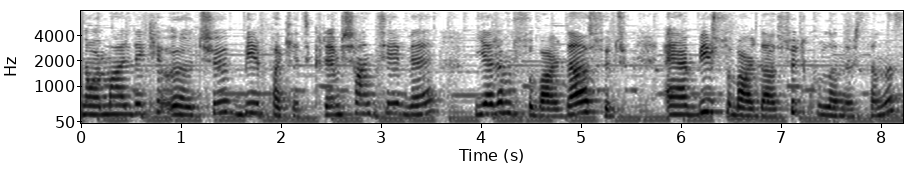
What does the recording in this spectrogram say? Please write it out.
normaldeki ölçü bir paket krem şanti ve yarım su bardağı süt. Eğer bir su bardağı süt kullanırsanız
